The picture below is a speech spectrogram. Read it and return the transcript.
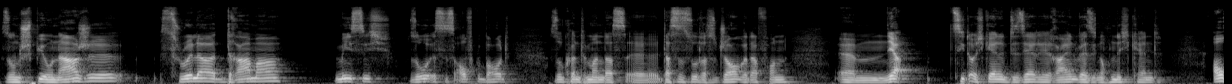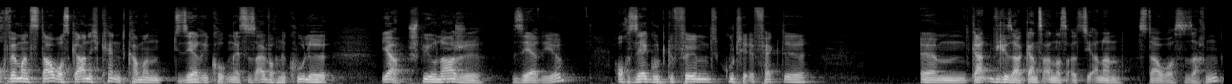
so ein Spionage, Thriller, Drama mäßig. So ist es aufgebaut. So könnte man das, äh, das ist so das Genre davon. Ähm, ja, zieht euch gerne die Serie rein, wer sie noch nicht kennt. Auch wenn man Star Wars gar nicht kennt, kann man die Serie gucken. Es ist einfach eine coole, ja, Spionage-Serie. Auch sehr gut gefilmt, gute Effekte. Ähm, wie gesagt, ganz anders als die anderen Star Wars-Sachen.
